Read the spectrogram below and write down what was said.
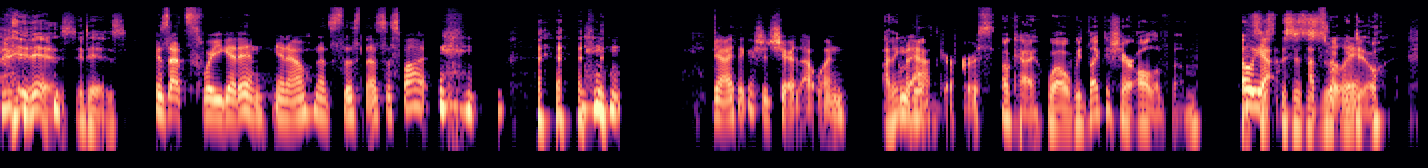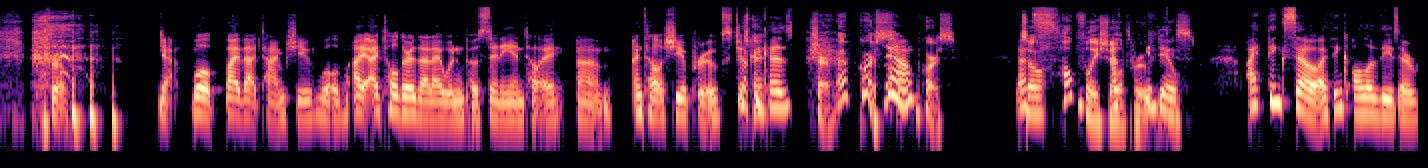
it is. It is. Because that's where you get in, you know? That's the that's the spot. yeah, I think I should share that one. I think I'm gonna we'll- ask her first. Okay. Well, we'd like to share all of them. Oh, yeah, is- this is this is what we do. True. yeah. Well, by that time, she will. I, I told her that I wouldn't post any until I um until she approves, just Okay. because Sure. Of course. Yeah. Of course. so hopefully she'll approve you do. these. I think so. I think all of these are.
